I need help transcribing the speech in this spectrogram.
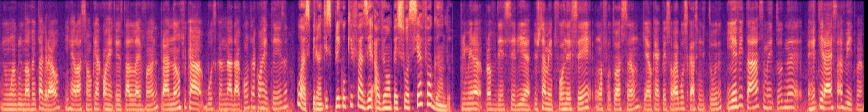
num ângulo 90 graus em relação ao que a correnteza está levando, para não ficar buscando nadar contra a correnteza. O aspirante explica o que fazer ao ver uma pessoa se afogando. Primeira providência seria justamente fornecer uma flutuação, que é o que a pessoa vai buscar acima de tudo, e evitar, acima de tudo, né, retirar essa vítima.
